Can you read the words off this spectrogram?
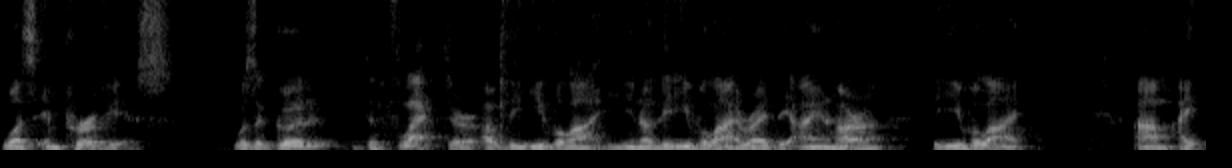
was impervious, was a good deflector of the evil eye. You know the evil eye, right? The ayin hara, the evil eye. Um, I,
